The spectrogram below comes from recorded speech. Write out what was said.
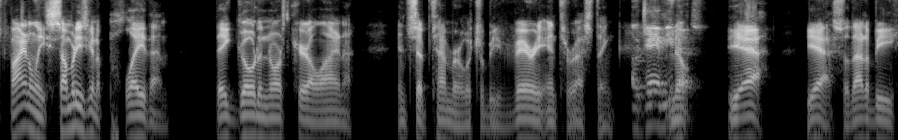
finally somebody's going to play them. They go to North Carolina in September, which will be very interesting. Oh, JMU No. Yeah, yeah. So that'll be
